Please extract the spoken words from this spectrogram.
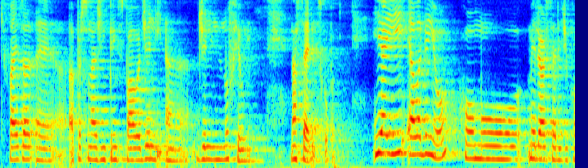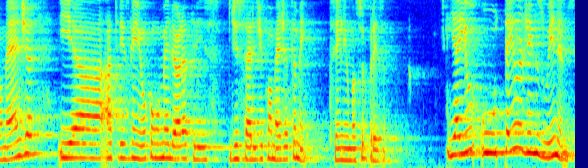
que faz a, é, a personagem principal, a Janine, a no filme, na série, desculpa. E aí ela ganhou como melhor série de comédia e a atriz ganhou como melhor atriz de série de comédia também, sem nenhuma surpresa. E aí o, o Taylor James Williams,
